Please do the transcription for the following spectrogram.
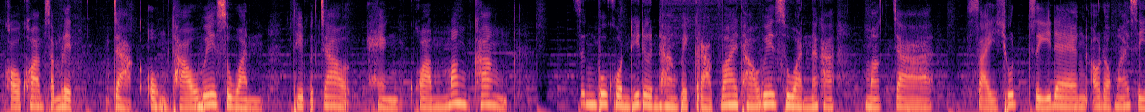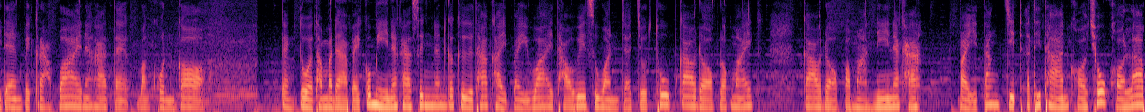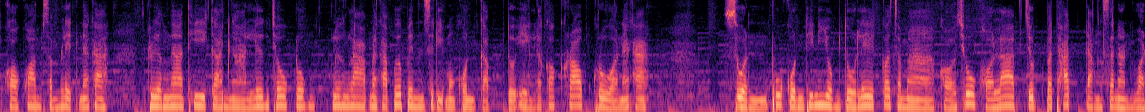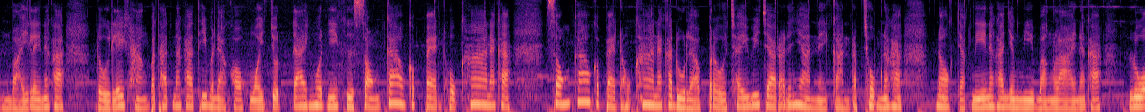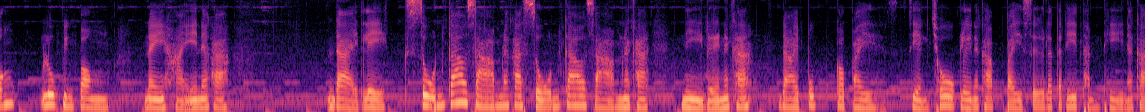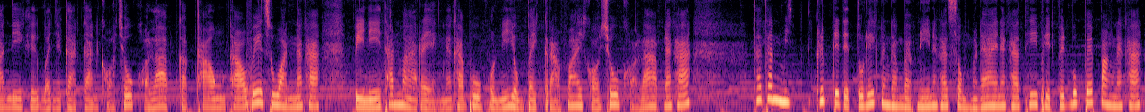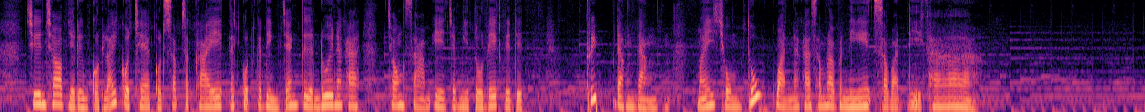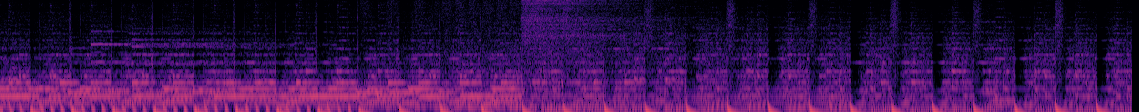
ขอความสำเร็จจากองค์ท้าวเวสสุวรรณเทพเจ้าแห่งความมั่งคั่ง ซึ่งผู้คนที่เดินทางไปกราบไหว้ท้าวเวสสุวรรณนะคะ มักจะใส่ชุดสีแดง เอาดอกไม้สีแดงไปกราบไหว้นะคะ แต่บางคนก็ แต่งตัวธรรมดาไปก็มีนะคะ ซึ่งนั่นก็คือถ้าใครไปไหว้ท้าวเวสสุวรรณจะจุดธูป9ดอกดอกไม้9ดอกประมาณนี้นะคะ ไปตั้งจิตอธิษฐานขอโชคขอลาบขอความสำเร็จนะคะ เรื่องหน้าที่การงานเรื่องโชคลงเรื่องลาบนะคะ เพื่อเป็นสิริมงคลกับตัวเองแล้วก็ครอบครัวนะคะ ส่วนผู้คนที่นิยมตัวเลขก็จะมาขอโชคขอลาบจุดประทัดดังสนั่นหวันไหวเลยนะคะ โดยเลขหางประทัดนะคะ ที่บรรดาขอหวยจุดได้งวดนี้คือ 29 กับ 865 นะคะ 29 กับ 865 นะคะ ดูแล้วโปรดใช้วิจารณญาณในการรับชมนะคะ นอกจากนี้นะคะยังมีบางลายนะคะ ล้วงลูกปิงปองในไหนะคะ ได้เลข 093 นะคะ 093 นะคะ นี่เลยนะคะได้ปุ๊บ ก็ไปเสี่ยงโชคเลยนะคะ ไปซื้อลอตเตอรี่ทันทีนะคะ นี่คือบรรยากาศการขอโชคขอลาบกับท้าวท้าวเวสสุวรรณนะคะ ปีนี้ท่านมาแรงนะคะ ผู้คนนิยมไปกราบไหว้ขอโชคขอลาบนะคะ ถ้าท่านมีคลิปเด็ดๆตัวเลขดังๆ แบบนี้นะคะ ส่งมาได้นะคะที่เพจ Facebook เป๊ปังนะคะ ชื่นชอบอย่าลืมกดไลค์ กดแชร์ กด Subscribe และกดกระดิ่งแจ้งเตือนด้วยนะคะ ช่อง 3A จะมีตัวเลขเด็ดๆ ลิปดังๆมาให้ชมทุกวันนะคะสำหรับวันนี้ สวัสดีค่ะ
